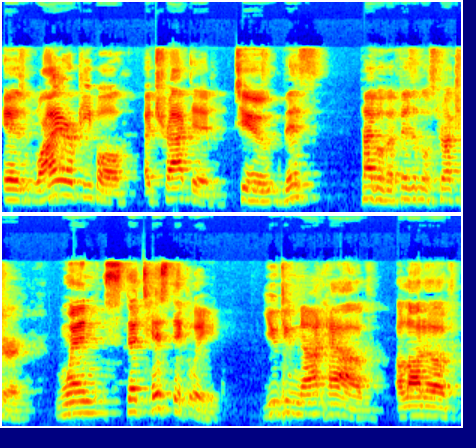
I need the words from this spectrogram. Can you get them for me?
is why are people attracted to this type of a physical structure when statistically you do not have a lot of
